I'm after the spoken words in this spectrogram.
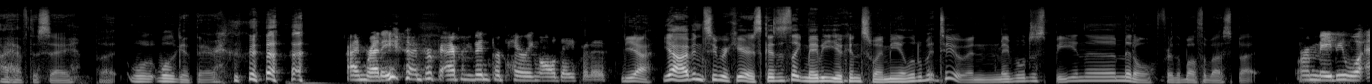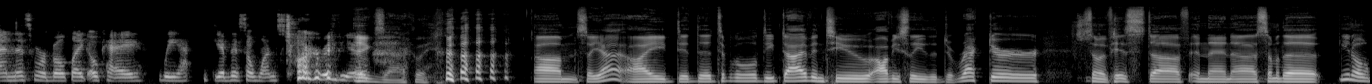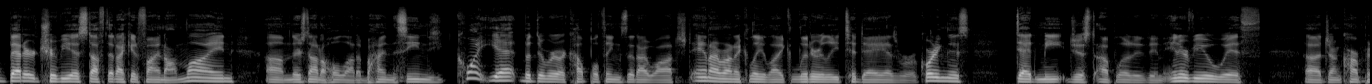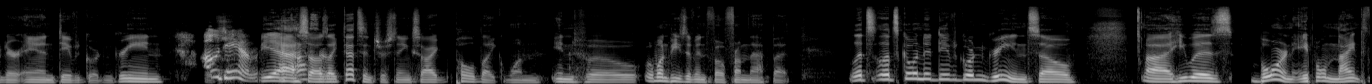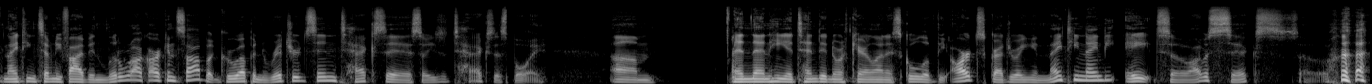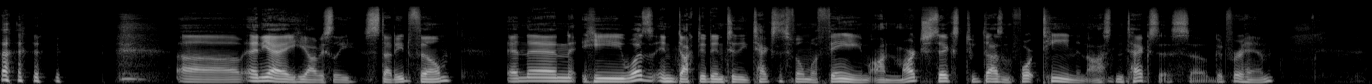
I have to say, but we'll we'll get there. I'm ready. I'm prepa- I've been preparing all day for this. Yeah, yeah, I've been super curious because it's like maybe you can sway me a little bit too, and maybe we'll just be in the middle for the both of us. But Or maybe we'll end this and we're both like, okay, we give this a one star review. exactly. um. So yeah, I did the typical deep dive into obviously the director, some of his stuff, and then uh, some of the you know better trivia stuff that I could find online. Um, there's not a whole lot of behind the scenes quite yet, but there were a couple things that I watched, and ironically, like literally today as we're recording this, Dead Meat just uploaded an interview with uh, John Carpenter and David Gordon Green. Oh, damn. Yeah, That's so I was like, that's interesting. So I pulled like one info, one piece of info from that. But let's let's go into David Gordon Green. So uh, he was born April 9th, 1975 in Little Rock, Arkansas, but grew up in Richardson, Texas. So he's a Texas boy. Um, and then he attended North Carolina School of the Arts, graduating in 1998. So I was six. So, um, and yeah, he obviously studied film. And then he was inducted into the Texas Film of Fame on March sixth, 2014, in Austin, Texas. So good for him.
